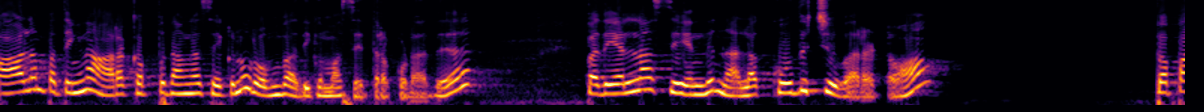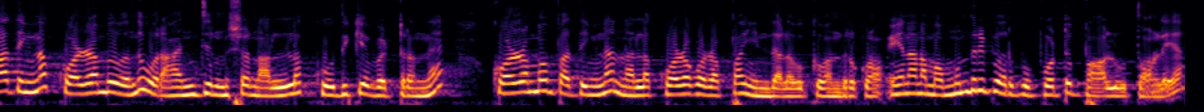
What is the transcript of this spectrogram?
பாலும் பார்த்திங்கன்னா அரை கப்பு தாங்க சேர்க்கணும். ரொம்ப அதிகமாக சேர்த்துடக்கூடாது இப்போ அதையெல்லாம் சேர்ந்து நல்லா கொதிச்சு வரட்டும். இப்போ பார்த்தீங்கன்னா குழம்பு வந்து ஒரு அஞ்சு நிமிஷம் நல்லா கொதிக்க விட்டுருந்தேன். குழம்பும் பார்த்தீங்கன்னா நல்லா குழ குழப்பாக இந்த அளவுக்கு வந்திருக்கணும். ஏன்னா நம்ம முந்திரி பருப்பு போட்டு பால் ஊற்றோம் இல்லையா?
